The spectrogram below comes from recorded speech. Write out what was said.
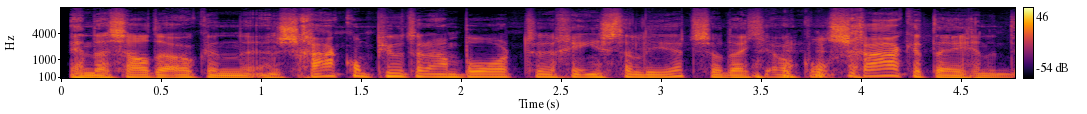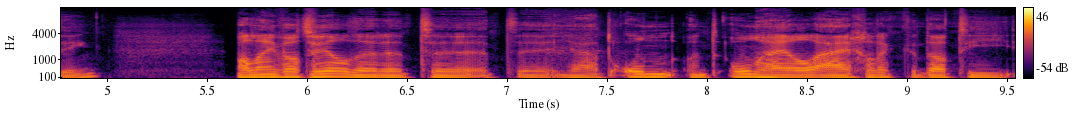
En daar ze hadden ook een, een schaakcomputer aan boord eh, geïnstalleerd, zodat je ook kon schaken tegen het ding. Alleen wat wilde het, eh, het, eh, ja, het, on, het onheil eigenlijk, dat die,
